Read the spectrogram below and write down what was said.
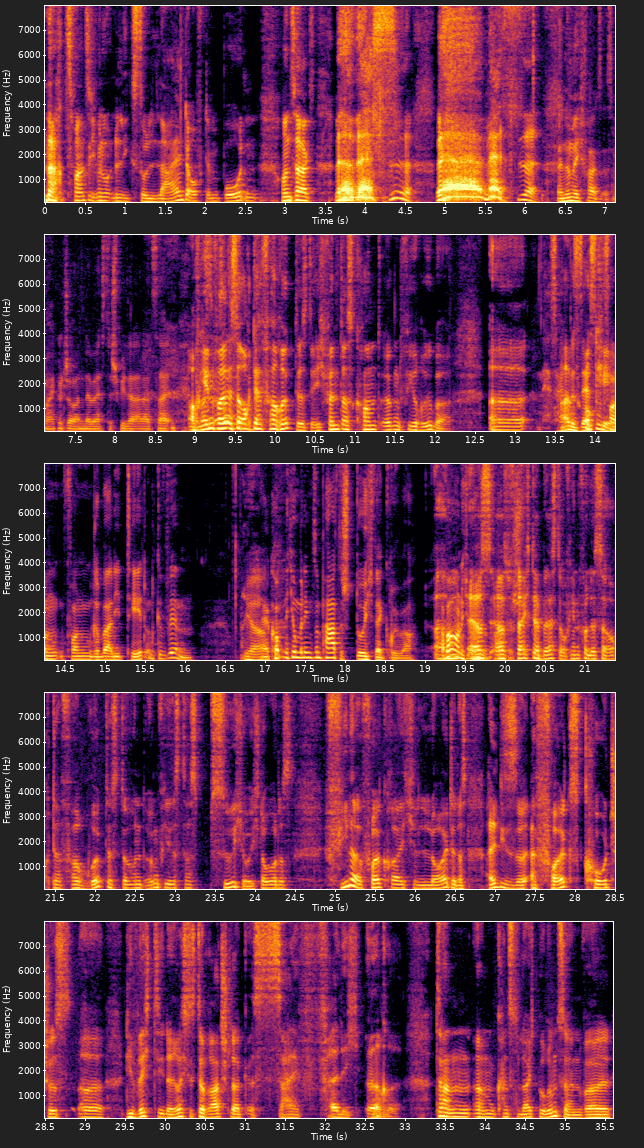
Nach 20 Minuten liegst du lallend auf dem Boden und sagst, wer Beste, wer Beste. Wenn du mich fragst, ist Michael Jordan der beste Spieler aller Zeiten. Auf Was jeden Fall ist er auch der Verrückteste. Ich finde, das kommt irgendwie rüber. Äh, Er ist halt besessen von, von Rivalität und Gewinn. Ja. Er kommt nicht unbedingt sympathisch durchweg rüber. Aber auch nicht er, ist, er ist vielleicht der Beste. Auf jeden Fall ist er auch der Verrückteste und irgendwie ist das Psycho. Ich glaube, dass viele erfolgreiche Leute, dass all diese Erfolgscoaches, äh, die wichtig, der wichtigste Ratschlag ist, sei völlig irre. Dann ähm, kannst du leicht berühmt sein, weil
